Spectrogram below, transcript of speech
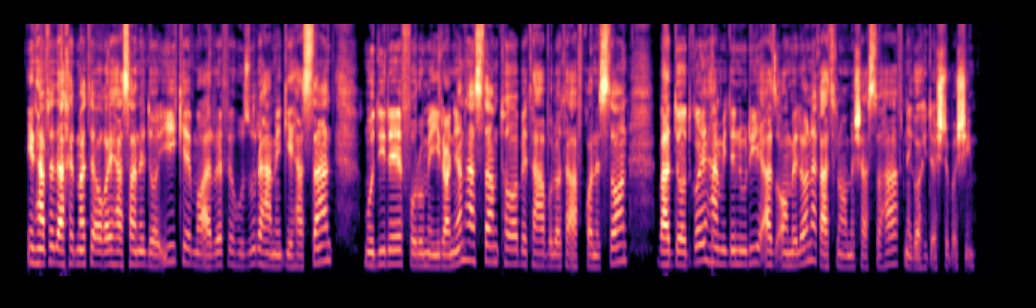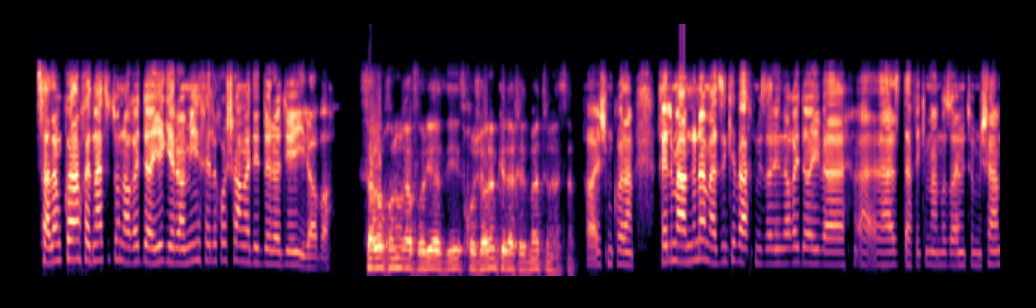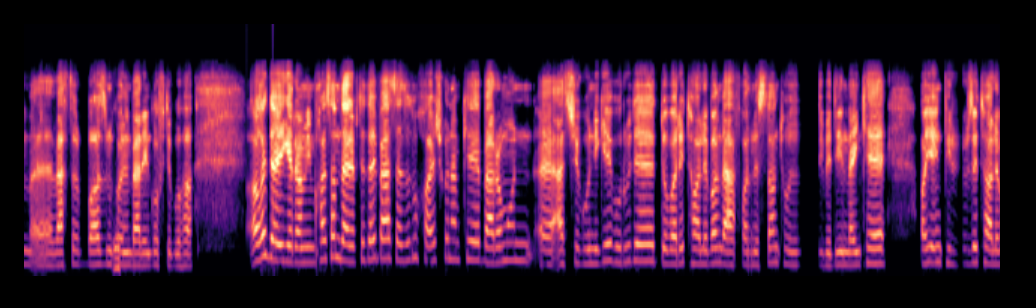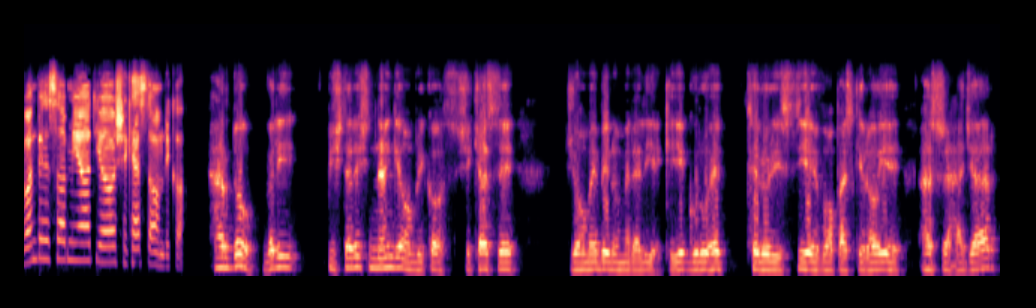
این هفته در خدمت آقای حسن دایی که معرف حضور همگی هستند مدیر فروم ایرانیان هستم تا به تحولات افغانستان و دادگاه حمید نوری از عاملان قتل عام 67 نگاهی داشته باشیم. سلام کنم خدمتتون آقای دایی گرامی. خیلی خوش آمدید به رادیو ایراوا. سلام خانم غفاری عزیز خوشحالم که در خدمتتون هستم. خواهش می‌کنم. خیلی ممنونم از اینکه وقت می‌ذارین آقای دایی و هر دفعه که من مزاحمتون میشم وقت رو باز می‌کنین برای این گفتگوها آقای دایی گرامی می‌خواستم در ابتدای بحث ازتون خواهش کنم که برامون از چگونگی ورود دوباره طالبان به افغانستان توضیح بدین و اینکه آیا این پیروزی طالبان به حساب میاد یا شکست آمریکا؟ هر دو ولی بیشترش ننگ آمریکاست. شکست جامعه بین المللیه که یک گروه تروریستی واپسگرای عصر حجر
